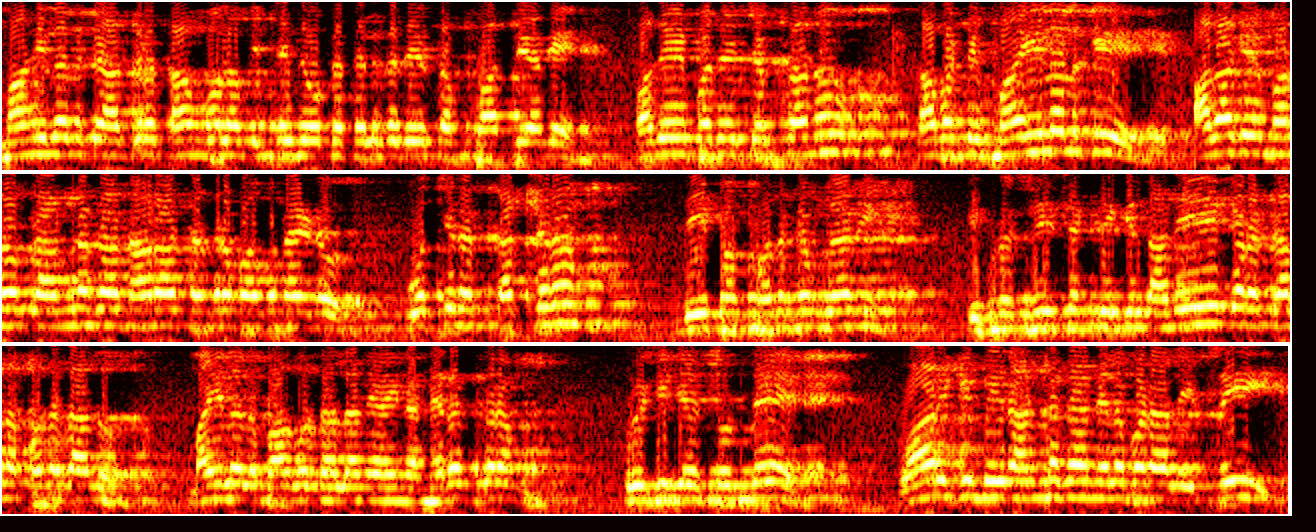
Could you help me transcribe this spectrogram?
మహిళలకి అగ్ర తాంబూలం ఇచ్చింది ఒక తెలుగుదేశం పార్టీ అని పదే పదే చెప్తాను. కాబట్టి మహిళలకి అలాగే మరొక అన్నగా నారా చంద్రబాబు నాయుడు వచ్చిన తక్షణం దీపం పథకం కానీ ఇప్పుడు శ్రీశక్తి కింద అనేక రకాల పథకాలు మహిళలు బాగుండాలని ఆయన నిరంతరం కృషి చేస్తుంటే వారికి మీరు అండగా నిలబడాలి. శ్రీ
